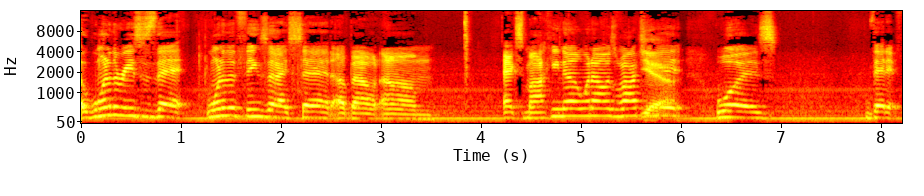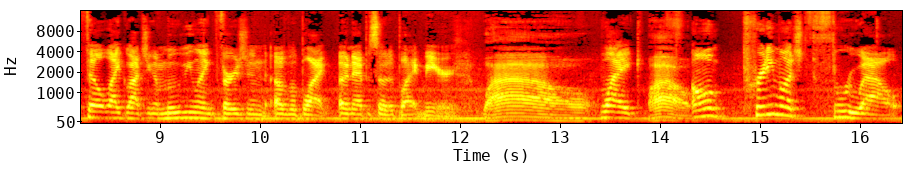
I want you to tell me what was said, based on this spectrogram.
one of the reasons that one of the things that I said about um, Ex Machina when I was watching Yeah. it was that it felt like watching a movie length version of a black an episode of Black Mirror. wow, Like, wow. um, pretty much throughout.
